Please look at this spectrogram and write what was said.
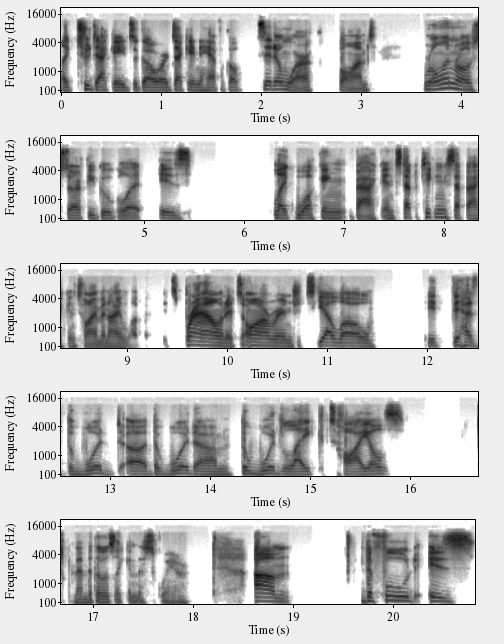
like two decades ago or a decade and a half ago. Didn't work. Bombed. Roll-n-Roaster, if you Google it, is like walking back and step taking a step back in time and i love it. It's brown it's orange it's yellow. It, has the wood uh the wood um the wood like tiles. Remember those like in the square? Um the food is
